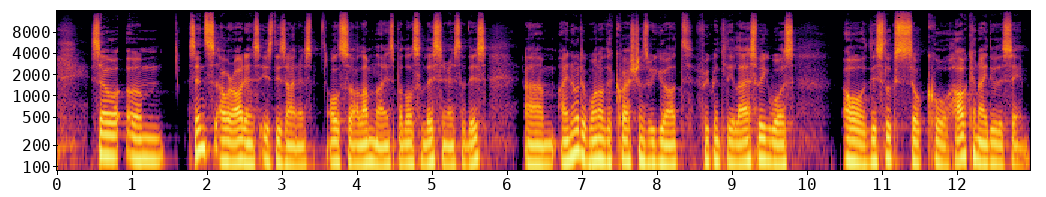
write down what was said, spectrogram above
so, um, since our audience is designers, also alumni, but also listeners of this, um, I know that one of the questions we got frequently last week was, "Oh, this looks so cool. How can I do the same?"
